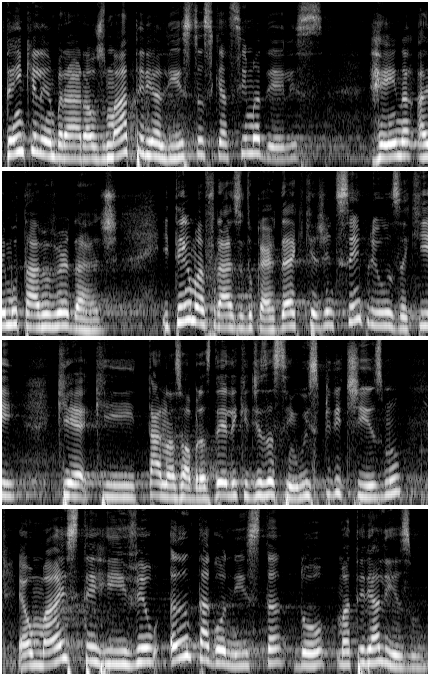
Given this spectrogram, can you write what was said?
tem que lembrar aos materialistas que acima deles reina a imutável verdade. E tem uma frase do Kardec que a gente sempre usa aqui, que é que está nas obras dele, que diz assim: o espiritismo é o mais terrível antagonista do materialismo,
